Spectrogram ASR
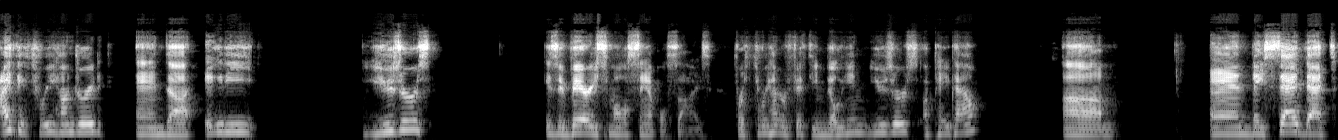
I think 380 uh, users is a very small sample size for 350 million users of PayPal. Um, and they said that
